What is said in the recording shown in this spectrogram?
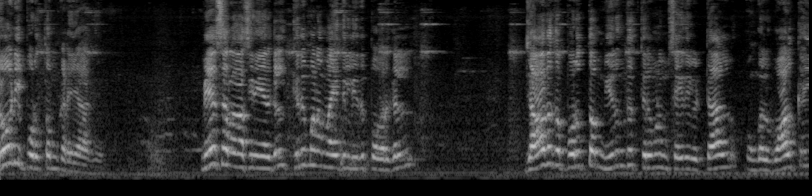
யோனி பொருத்தம் கிடையாது. மேசராசினியர்கள் திருமண வயதில் இருப்பவர்கள் ஜாதக பொருத்தம் இருந்து திருமணம் செய்துவிட்டால் உங்கள் வாழ்க்கை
